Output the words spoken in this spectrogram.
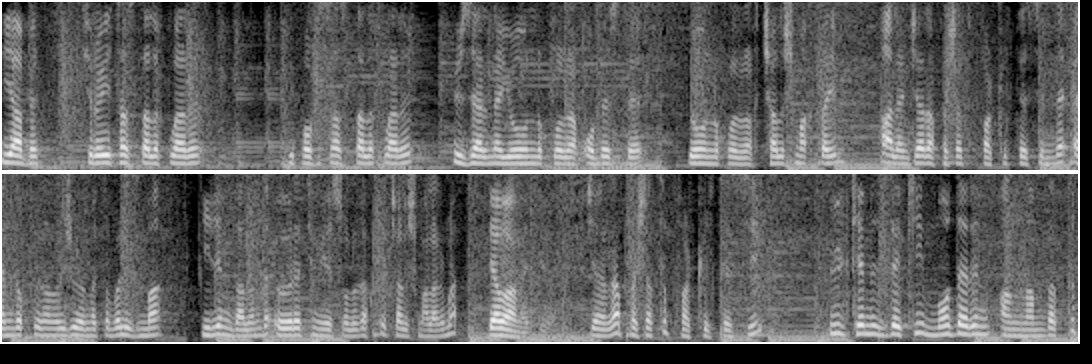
Diyabet, tiroid hastalıkları, hipofiz hastalıkları üzerine yoğunluklu olarak obezite yoğunluklu olarak çalışmaktayım. Halen Cerrahpaşa Tıp Fakültesi'nde endokrinoloji ve metabolizma bilim dalında öğretim üyesi olarak da çalışmalarıma devam ediyorum. Cerrahpaşa Tıp Fakültesi ülkemizdeki modern anlamda tıp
